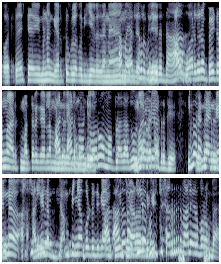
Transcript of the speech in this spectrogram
ஒரு பேஸ் டைவிங்னா எர்த்துக்குள்ள குதிக்கிறது தானே? ஆமா இடத்துக்குள்ள குதிக்கிறது தான். ஒரு தடவை போயிட்டோம்னா அடுத்து மத்த ரெக்கார்ட்லாம் அடுத்த அடுத்த வாட்டி வருவோம் மாப்ள. அது அதுவும் இன்னொரு ரெக்கார்ட் இருக்கு. இன்னொரு ரெக்கார்ட் இருக்கு. என்ன அங்க என்ன ஜம்பிங்கா போட்டு வச்சிருக்காங்க? அது- குதிச்சு மேல ஏற போறோம்.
